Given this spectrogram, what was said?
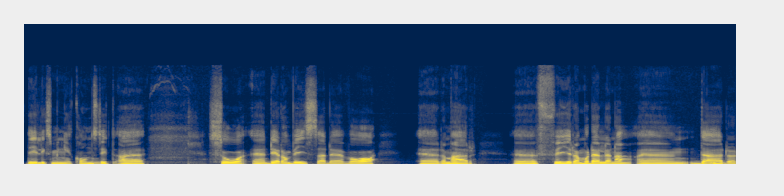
Det är liksom inget konstigt. Eh, så eh, det de visade var eh, de här eh, fyra modellerna eh, där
